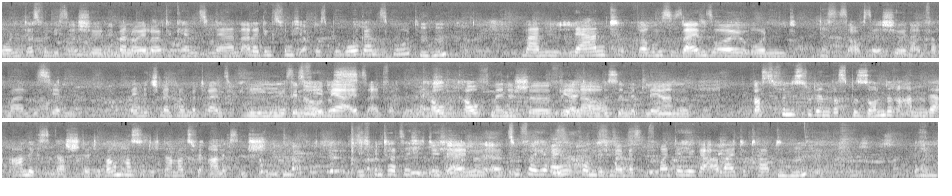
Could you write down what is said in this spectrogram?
Und das finde ich sehr schön, immer neue Leute kennenzulernen. Allerdings finde ich auch das Büro ganz gut. Man lernt, warum es so sein soll und das ist auch sehr schön, einfach mal ein bisschen Management noch mit reinzukriegen. Mhm, Es genau, ist viel mehr das als einfach nur Menschen. Kauf, kaufmännische, vielleicht Genau. ein bisschen mitlernen. Was findest du denn das Besondere an der Alex-Gaststätte? Warum hast du dich damals für Alex entschieden? Ich bin tatsächlich durch einen äh, Zufall hier reingekommen, durch meinen besten Freund, der hier gearbeitet hat. Und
